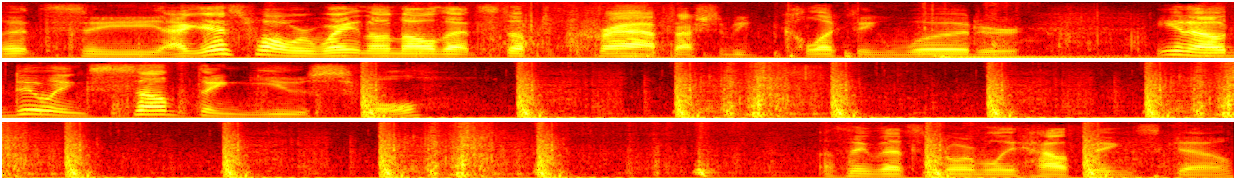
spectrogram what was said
Let's see. I guess while we're waiting on all that stuff to craft, I should be collecting wood or, you know, doing something useful. I think that's normally how things go.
